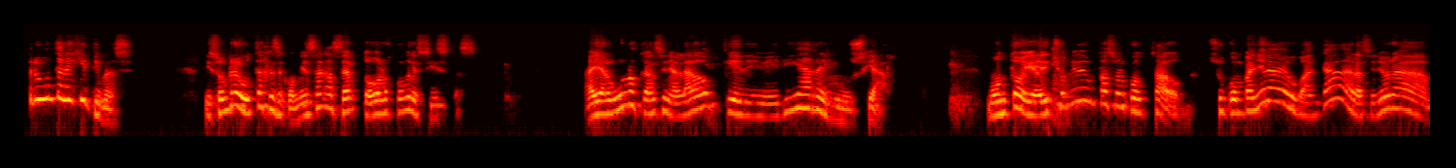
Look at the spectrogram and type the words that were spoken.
preguntas legítimas y son preguntas que se comienzan a hacer todos los congresistas. Hay algunos que han señalado que debería renunciar. Montoya ha dicho que un paso al costado. Su compañera de bancada, la señora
